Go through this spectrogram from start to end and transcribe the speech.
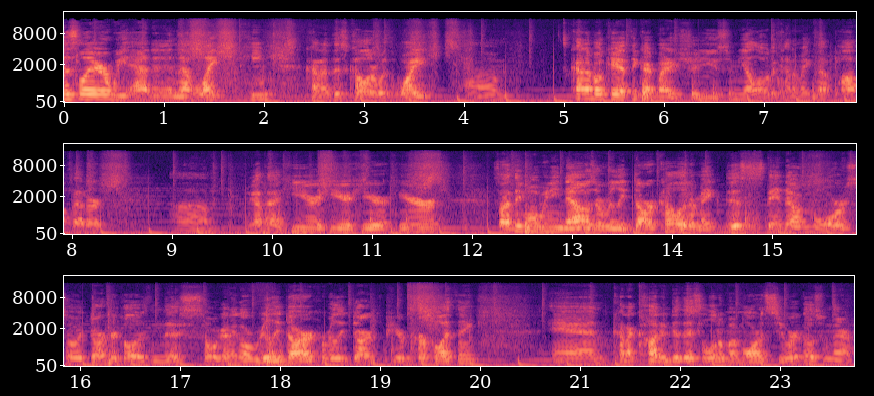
This layer, we added in that light pink, kind of this color with white. Um, it's kind of okay. I think I might should use some yellow to kind of make that pop better. Um, we got that here, here, here, here. So I think what we need now is a really dark color to make this stand out more. So a darker color than this. So we're gonna go really dark, really dark pure purple, I think. And kind of cut into this a little bit more and see where it goes from there.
